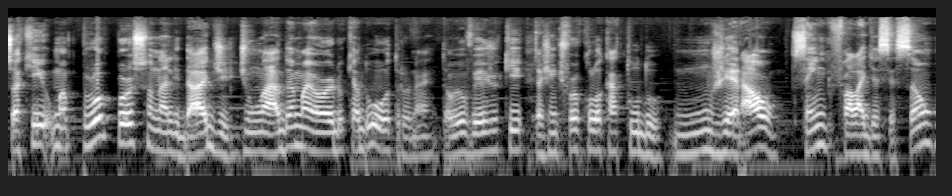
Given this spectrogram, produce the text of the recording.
Só que uma proporcionalidade de um lado é maior do que a do outro, né? Então eu vejo que se a gente for colocar tudo num geral, sem falar de exceção,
